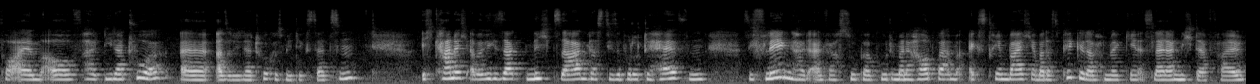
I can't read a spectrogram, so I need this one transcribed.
vor allem auf halt die Natur, äh, also die Naturkosmetik setzen. Ich kann euch aber wie gesagt nicht sagen, dass diese Produkte helfen. Sie pflegen halt einfach super gut. Meine Haut war extrem weich, aber das Pickel davon weggehen ist leider nicht der Fall.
